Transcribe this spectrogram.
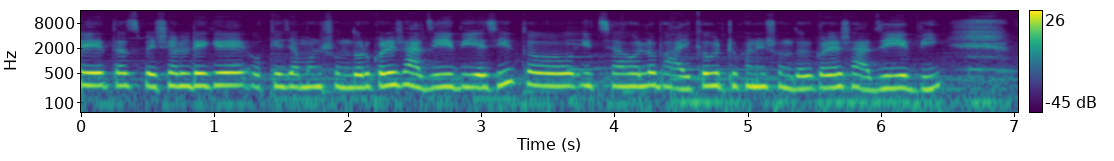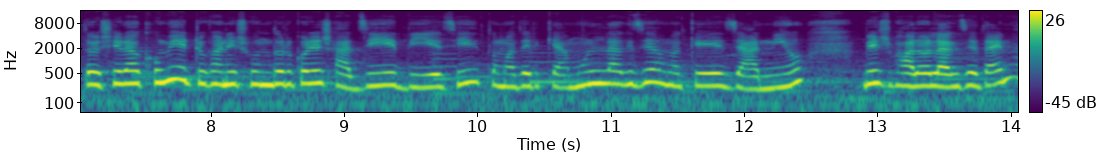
ডে তো স্পেশাল ডেকে ওকে যেমন সুন্দর করে সাজিয়ে দিয়েছি, তো ইচ্ছা হলো ভাইকেও একটুখানি সুন্দর করে সাজিয়ে দিই। তো সেরকমই একটুখানি সুন্দর করে সাজিয়ে দিয়েছি। তোমাদের কেমন লাগছে আমাকে জানিও। বেশ ভালো লাগছে, তাই না?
